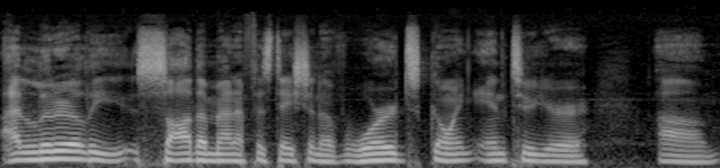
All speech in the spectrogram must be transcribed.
I literally saw the manifestation of words going into your um,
